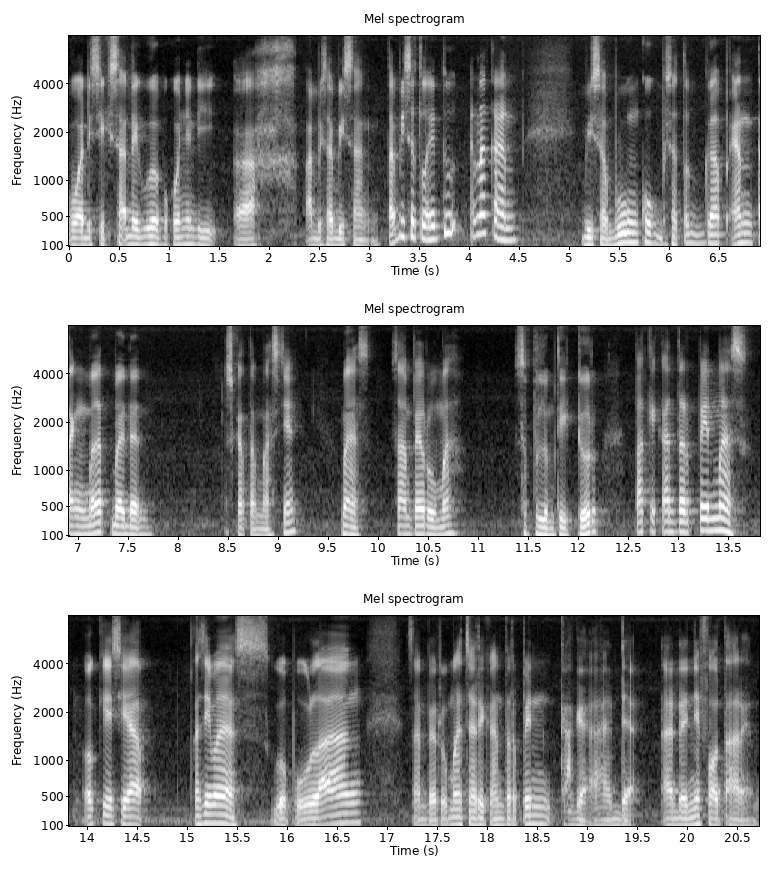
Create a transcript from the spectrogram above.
Wah disiksa deh gue pokoknya di ah habis-habisan. Tapi setelah itu enakan. Bisa bungkuk bisa tegap enteng banget badan. Terus kata masnya mas sampai rumah sebelum tidur pakai counter pain mas. Oke siap. Kasih mas. Gue pulang sampai rumah cari counter pain kagak ada. Adanya Voltaren.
